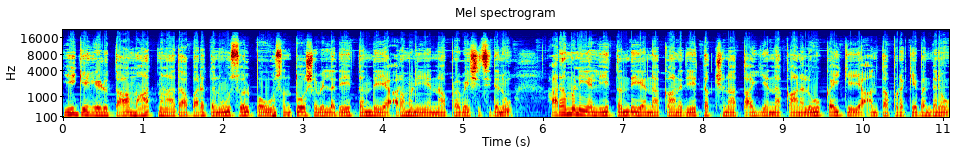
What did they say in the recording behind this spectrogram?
ಹೀಗೆ ಹೇಳುತ್ತಾ ಮಹಾತ್ಮನಾದ ಭರತನು ಸ್ವಲ್ಪವೂ ಸಂತೋಷವಿಲ್ಲದೆ ತಂದೆಯ ಅರಮನೆಯನ್ನು ಪ್ರವೇಶಿಸಿದನು. ಅರಮನೆಯಲ್ಲಿ ತಂದೆಯನ್ನ ಕಾಣದೆ ತಕ್ಷಣ ತಾಯಿಯನ್ನ ಕಾಣಲು ಕೈಕೆಯ ಅಂತಃಪುರಕ್ಕೆ ಬಂದನು.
